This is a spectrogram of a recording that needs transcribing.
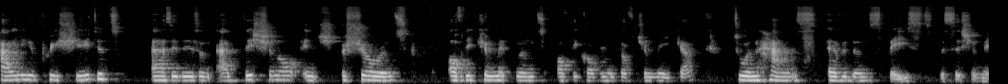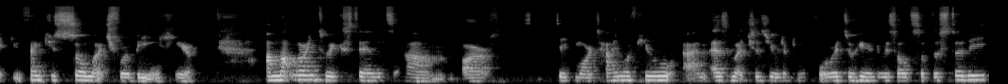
highly appreciated as it is an additional assurance of the commitment of the government of Jamaica to enhance evidence-based decision-making. Thank you so much for being here. I'm not going to extend um, or take more time with you um, as much as you're looking forward to hear the results of the study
